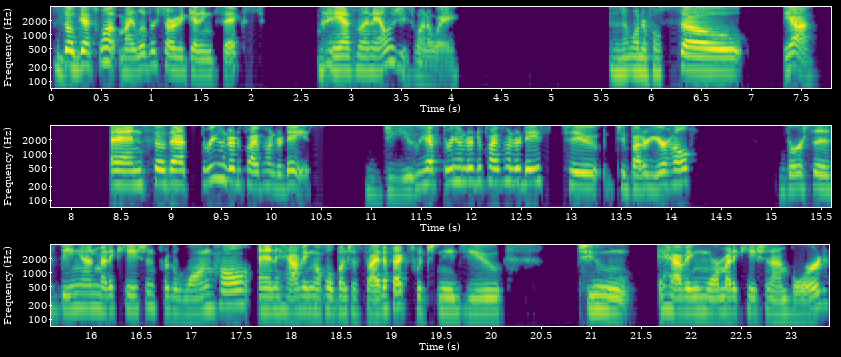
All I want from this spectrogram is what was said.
So mm-hmm. guess what? My liver started getting fixed. My asthma and allergies went away. Isn't it wonderful? So yeah. And so that's 300 to 500 days do you have 300 to 500 days to to better your health versus being on medication for the long haul and having a whole bunch of side effects which needs you to having more medication on board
